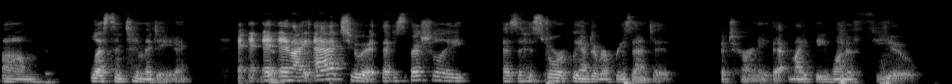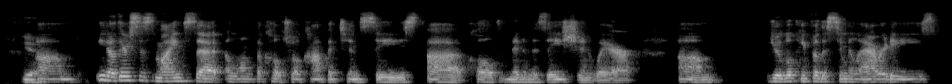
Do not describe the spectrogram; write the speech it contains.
um, less intimidating. And, yeah. and I add to it that especially as a historically underrepresented attorney, that might be one of few yeah. Um, you know, there's this mindset along the cultural competencies uh, called minimization, where um, you're looking for the similarities,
